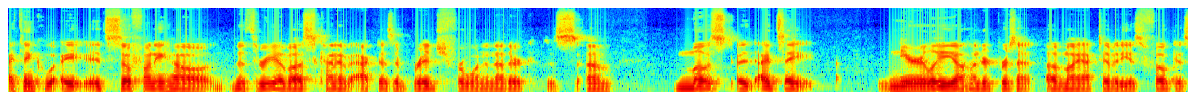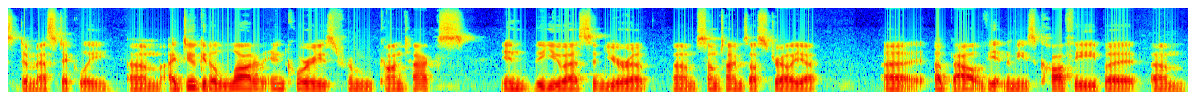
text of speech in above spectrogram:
I think it's so funny how the three of us kind of act as a bridge for one another because um, most I'd say nearly 100% of my activity is focused domestically. Um, I do get a lot of inquiries from contacts in the US and Europe, um, sometimes Australia, uh, about Vietnamese coffee, but um,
